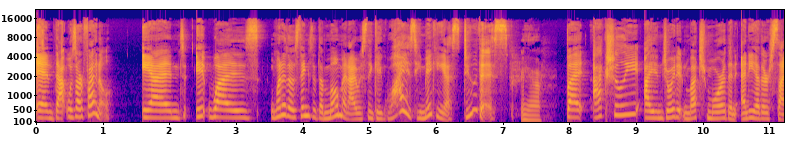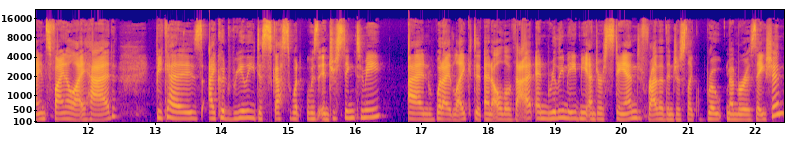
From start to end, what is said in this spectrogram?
And that was our final. And it was one of those things at the moment I was thinking, why is he making us do this? Yeah. But actually, I enjoyed it much more than any other science final I had because I could really discuss what was interesting to me and what I liked and all of that, and really made me understand rather than just like rote memorization.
